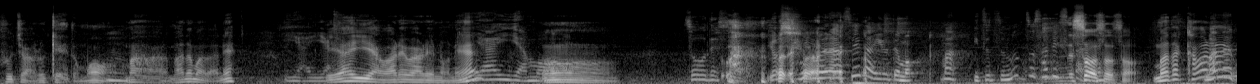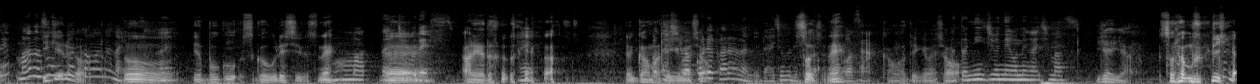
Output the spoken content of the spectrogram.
風潮あるけれども、うん。まあまだまだね。いやいや。いやいや我々のいねやいやう。もう、んそうです。よ吉村世代言うてもまあ5つ6つ差ですからね。そうそうそう。まだ変わらない。まだねまだそんないけるよ変わらない。うん、はい。い、や僕すごい嬉しいですね。ま大丈夫です、えーありがとうございます、頑張っていきましょう。れからなんで大丈夫ですよそうですね。頑張っていきましょあとう20年お願いします。いやいやそれは無理や。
